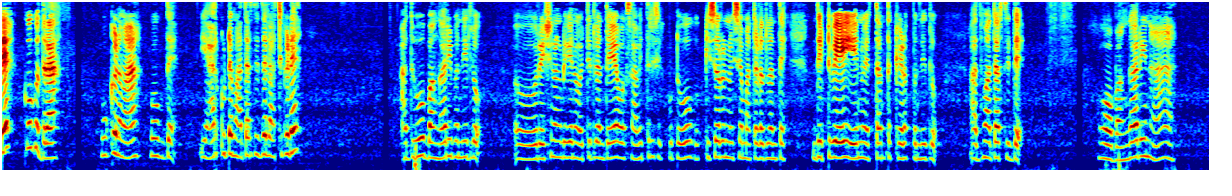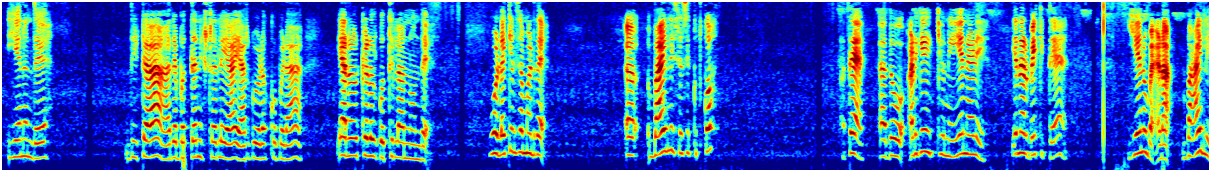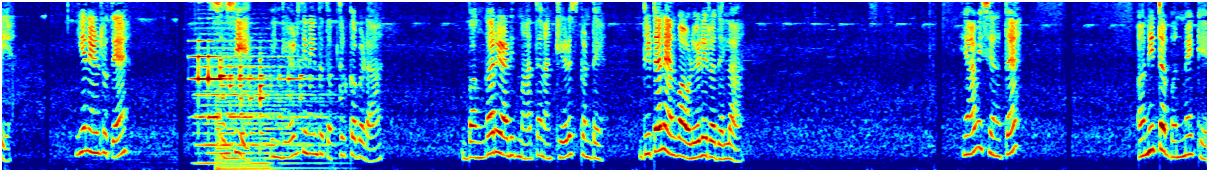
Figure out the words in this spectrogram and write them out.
ಅತ್ತೆ ಕೂಗುದ್ರಾ ಹೂ ಹೋಗ್ದೆ. ಯಾರು ಕೂಟ ಮಾತಾಡ್ತಿದ್ದಲ್ಲ ಆಚೆ ಕಡೆ? ಅದು ಬಂಗಾರಿ ಬಂದಿದ್ಲು. ರೇಷನ್ ಅಂಗಡಿಗೆ ಏನೋ ಹೋಯ್ತಿದ್ಲಂತೆ ಅವಾಗ ಸಾವಿತ್ರಿ ಸಿಕ್ಬಿಟ್ಟು ಕಿಶೋರನ ವಿಷಯ ಮಾತಾಡೋದ್ಲಂತೆ ದಿಟ್ವೆ, ಏನು ಎತ್ತ ಅಂತ ಕೇಳಕ್ಕೆ ಬಂದಿದ್ಲು. ಅದು ಮಾತಾಡ್ತಿದ್ದೆ. ಓ, ಬಂಗಾರಿನಾ? ಏನಂದೆ? ದಿಟ, ಅದೇ ಬತ್ತಾನೆ ಇಷ್ಟಲ್ಲ ಯಾರಿಗೂ ಹೇಳಕ್ಕೂ ಬೇಡ. ಯಾರು ಕೇಳೋದು ಗೊತ್ತಿಲ್ಲ ಅನ್ನೋಂದೆ. ಒಳ್ಳೆ ಕೆಲಸ ಮಾಡಿದೆ. ಬಾಯಲ್ಲಿ ಸಸಿ ಕುತ್ಕೋ ಅತ್ತೆ ಅದು ಅಡುಗೆ ಇಕ್ಕೀನಿ ಏನು ಹೇಳಿ? ಏನಾರು ಬೇಕಿತ್ತೆ? ಏನು ಬೇಡ ಬಾಯ್ಲಿ ಏನು ಹೇಳುತ್ತೆ ಸಸಿ ಹಿಂಗೆ ಹೇಳ್ತೀನಿ ಅಂತ ತಪ್ಪು ತಿಳ್ಕೊಬೇಡ. ಬಂಗಾರಿ ಆಡಿದ ಮಾತನ ಕೇಳಿಸ್ಕೊಂಡೆ. ದಿಟನೇ ಅಲ್ವಾ ಅವಳು ಹೇಳಿರೋದೆಲ್ಲ? ಯಾವ ವಿಷಯ ಅನತೆ ಅನಿತಾ ಬಂದ್ಮೇಕೆ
